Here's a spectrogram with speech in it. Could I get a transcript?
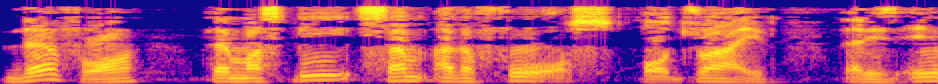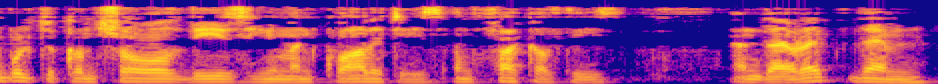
Therefore, there must be some other force or drive that is able to control these human qualities and faculties and direct them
